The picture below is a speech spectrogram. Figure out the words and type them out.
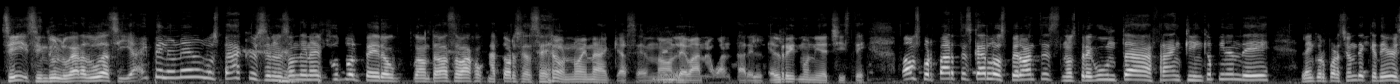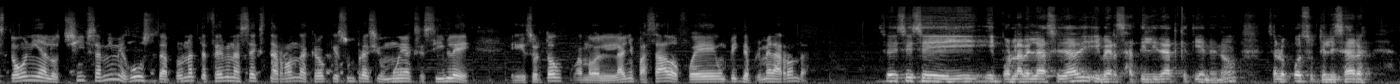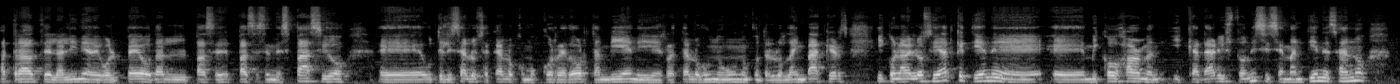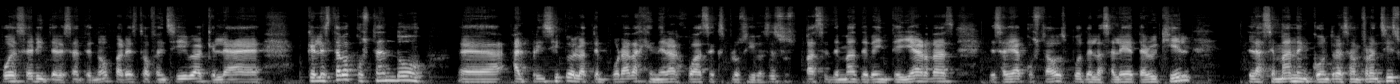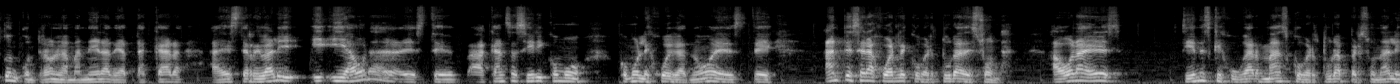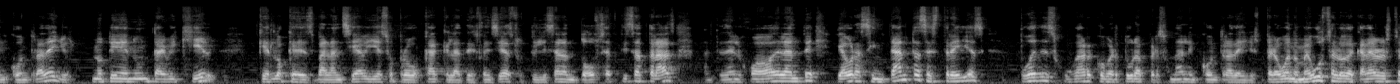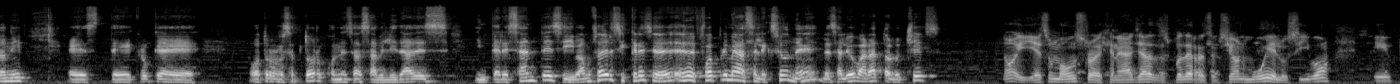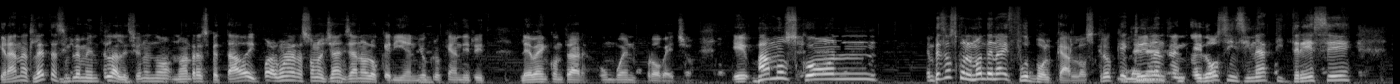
Sí, sin lugar a dudas. Y hay peleoneros los Packers en el Sunday Night Football, pero cuando te vas abajo 14 a 0, no hay nada que hacer. No le van a aguantar el, ritmo ni de chiste. Vamos por partes, Carlos, pero antes nos pregunta Franklin: ¿qué opinan de la incorporación de Kader Stoney a los Chiefs? A mí me gusta, pero una tercera y una sexta ronda creo que es un precio muy accesible, eh, sobre todo cuando el año pasado fue un pick de primera ronda. Sí, sí, sí, y, por la velocidad y versatilidad que tiene, ¿no? Se lo puedes utilizar atrás de la línea de golpeo, dar pase, pases en espacio, eh, utilizarlo y sacarlo como corredor también y retarlo uno a uno contra los linebackers. Y con la velocidad que tiene eh, Harman y Kadarius Tony, si se mantiene sano, puede ser interesante, ¿no? Para esta ofensiva que le, que le estaba costando eh, al principio de la temporada generar jugadas explosivas. Esos pases de más de 20 yardas les había costado después de la salida de Terry Hill. La semana en contra de San Francisco encontraron la manera de atacar a este rival y, ahora este, a Kansas City, ¿cómo, cómo le juegas? ¿no? Este, antes era jugarle cobertura de zona, ahora es tienes que jugar más cobertura personal en contra de ellos. No tienen un Tyreek Hill que es lo que desbalanceaba y eso provoca que las defensivas utilizaran dos septis atrás, mantener el juego adelante y ahora sin tantas estrellas puedes jugar cobertura personal en contra de ellos. Pero bueno, me gusta lo de Canario Stoney, este, creo que otro receptor con esas habilidades interesantes y vamos a ver si crece. Eh, fue primera selección, ¿eh? Le salió barato a los Chiefs. No, y es un monstruo de generar yardas después de recepción, muy elusivo gran atleta, simplemente las lesiones no, han respetado y por alguna razón los Giants ya no lo querían. Yo creo que Andy Reid le va a encontrar un buen provecho. Eh, vamos con. Empezamos con el Monday Night Football, Carlos. Creo que Cleveland 32, Cincinnati 13.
